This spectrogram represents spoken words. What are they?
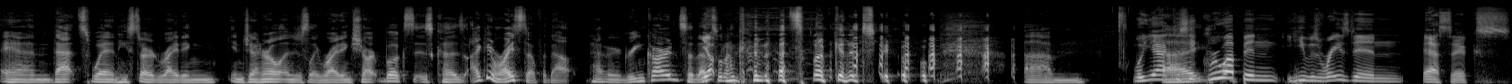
and that's when he started writing in general and just like writing sharpe books is cuz I can write stuff without having a green card, so that's Yep. what I'm going to that's what I'm to do. um Well, yeah, because he Uh, grew up in. He was raised in Essex.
